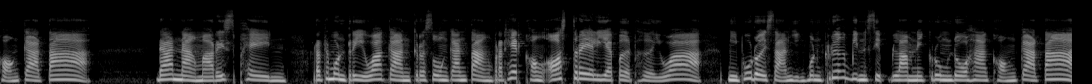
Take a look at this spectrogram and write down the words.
ของกาตาร์ด้านนางมารีสเพย์น รัฐมนตรีว่าการกระทรวงการต่างประเทศของออสเตรเลียเปิดเผยว่า มีผู้โดยสารหญิงบนเครื่องบิน10ลำในกรุงโดฮาของกาตาร์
